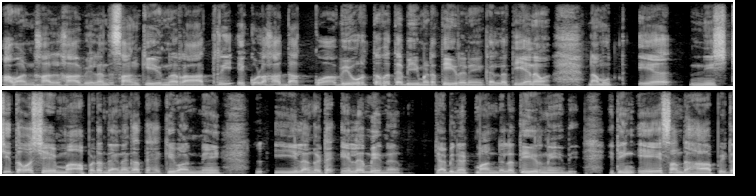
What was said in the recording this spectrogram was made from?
අවන්හල් හා වෙළඳ සංකීර්ණ රාත්‍රී එකොළහ දක්වා විවෘතව තැබීමට තීරණය කරලා තියෙනවා. නමුත් එය නිශ්චිත වශයෙන්ම අපට දැනගත හැකිවන්නේ ඊළඟට එළඹෙන කැබිනට් මණ්ඩල තීරණයේදී. ඉතින් ඒ සඳහා අපිට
